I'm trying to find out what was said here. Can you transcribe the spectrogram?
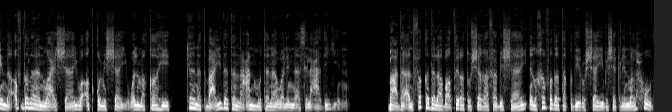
إن أفضل أنواع الشاي وأطقم الشاي والمقاهي كانت بعيدة عن متناول الناس العاديين. بعد أن فقد الأباطرة الشغف بالشاي انخفض تقدير الشاي بشكل ملحوظ.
